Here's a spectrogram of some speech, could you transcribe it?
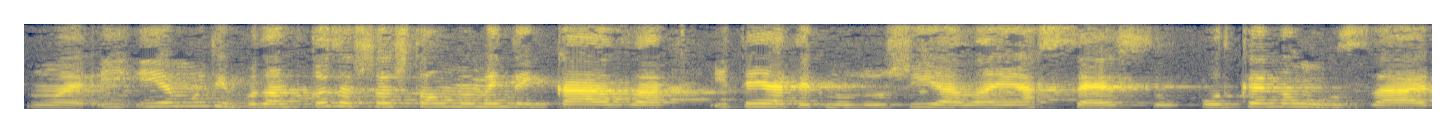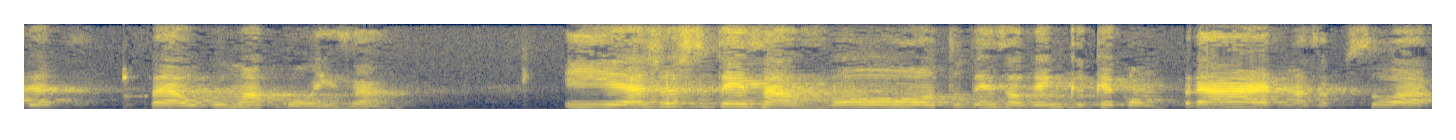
Não é? E, e, é muito importante porque as pessoas estão um momento em casa e têm a tecnologia lá em acesso, por que não usar para alguma coisa? E às vezes tu tens avó, tu tens alguém que quer comprar, mas a pessoa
